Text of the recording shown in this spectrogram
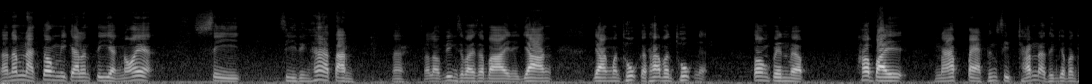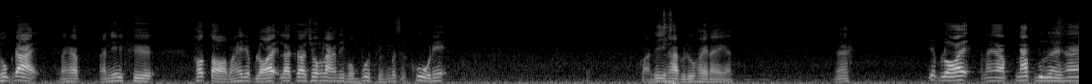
นะน้ำหนักต้องมีการันตีอย่างน้อยอะสี่สี่ถึงห้าตันนะสำหรับวิ่งสบายๆเนี่ยยางยางบรรทุกกระทะบรรทุกเนี่ยต้องเป็นแบบเข้าไปหนา8ถึง10ชั้นถึงจะบรรทุกได้นะครับ อันนี้คือเขาต่อมาให้เรียบร้อย แล้วก็ช่วงล่างที่ผมพูดถึงเมื่อสักครู่นี้ ก่อนที่จะพาไปดูภายในกันนะเรียบร้อยนะครับ นับดูเลยฮะ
